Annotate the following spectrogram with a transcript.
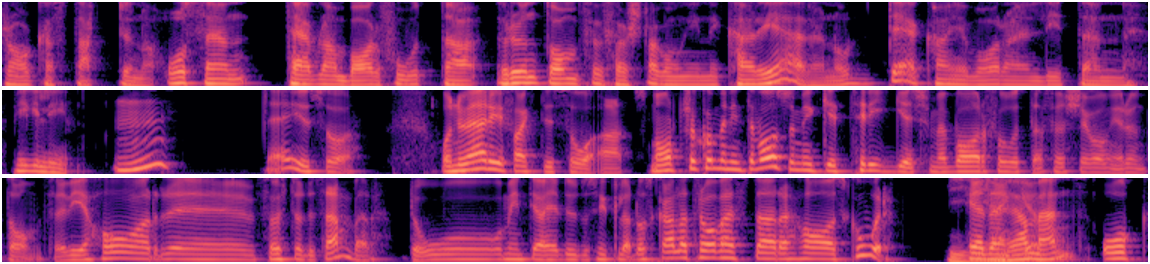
raka starterna. Och sen tävlar han barfota runt om för första gången i karriären. Och det kan ju vara en liten Piggelin. Mm, det är ju så. Och nu är det ju faktiskt så att snart så kommer det inte vara så mycket triggers med barfota första gången runt om. För vi har eh, första december, då, om inte jag är helt ute och cyklar, då ska alla travhästar ha skor. Helt enkelt. Och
